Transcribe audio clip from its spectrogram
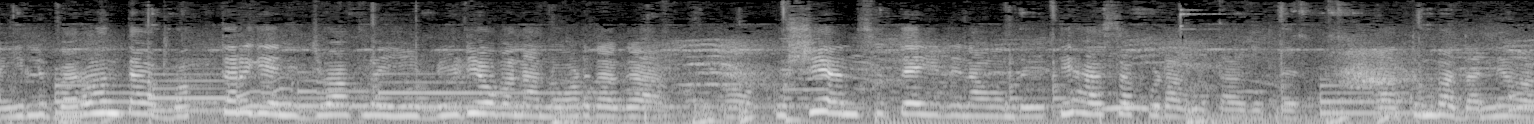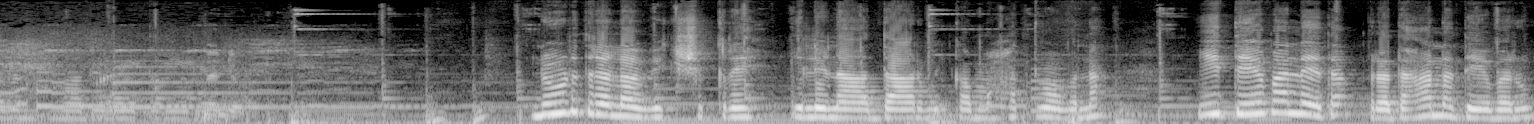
ಇಲ್ಲಿ ಬರುವಂತ ಭಕ್ತರಿಗೆ ನಿಜವಾಗ್ಲೂ ಈ ವಿಡಿಯೋವನ್ನ ನೋಡಿದಾಗ ಖುಷಿ ಅನ್ಸುತ್ತೆ. ಇಲ್ಲಿನ ಒಂದು ಇತಿಹಾಸ ಕೂಡ ಗೊತ್ತಾಗುತ್ತೆ. ತುಂಬ ಧನ್ಯವಾದಗಳು. ನೋಡಿದ್ರಲ್ಲ ವೀಕ್ಷಕರೇ ಇಲ್ಲಿನ ಧಾರ್ಮಿಕ ಮಹತ್ವವನ್ನು? ಈ ದೇವಾಲಯದ ಪ್ರಧಾನ ದೇವರು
